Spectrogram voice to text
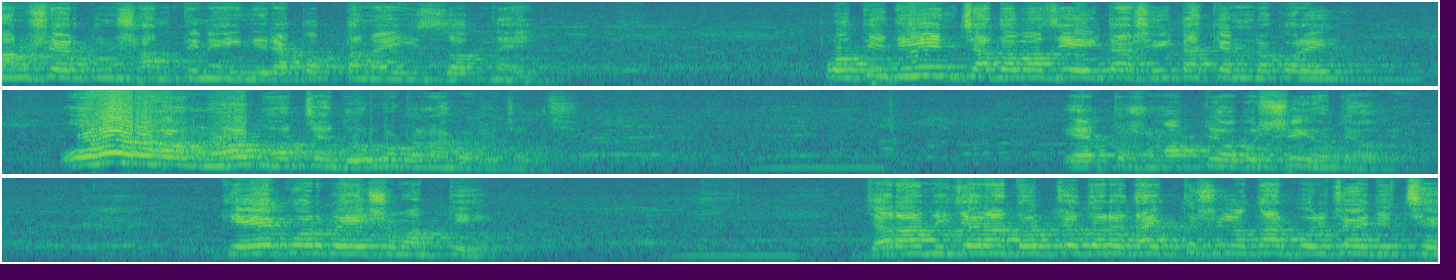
মানুষের কোনো শান্তি নেই, নিরাপত্তা নেই, ইজ্জত নেই। প্রতিদিন চাঁদাবাজি এইটা সেইটা কেন্দ্র করে অহরহ মহব হচ্ছে দুর্ঘটনা ঘটে চলছে। এর তো সমাপ্তি অবশ্যই হতে হবে। কে করবে এই সমাপ্তি? যারা নিজেরা ধৈর্য ধরে দায়িত্বশীলতার পরিচয় দিচ্ছে,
